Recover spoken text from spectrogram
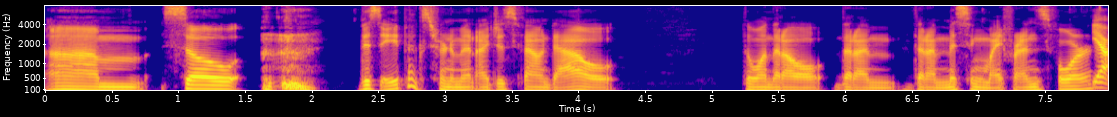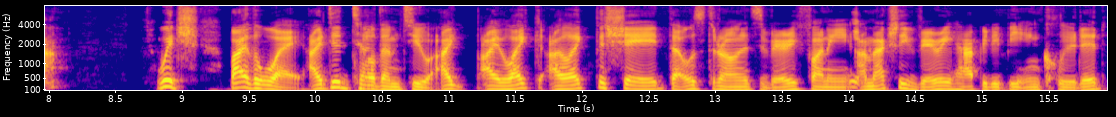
Um, so this Apex tournament, I just found out the one that I'll that I'm that I'm missing my friends for. Yeah. Which, by the way, I did tell them too. I I like I like the shade that was thrown. It's very funny. Yeah. I'm actually very happy to be included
